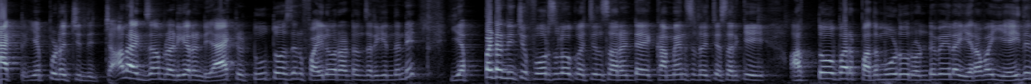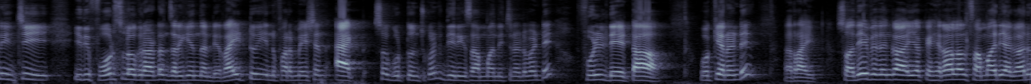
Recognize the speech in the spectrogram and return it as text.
యాక్ట్ ఎప్పుడు వచ్చింది చాలా ఎగ్జామ్లు అడిగారండి. యాక్ట్ టూ థౌజండ్ ఫైవ్లో రావడం జరిగిందండి. ఎప్పటి నుంచి ఫోర్స్లోకి వచ్చింది సార్ అంటే కమెంట్స్ వచ్చేసరికి అక్టోబర్ పదమూడు రెండు వేల ఇరవై ఐదు నుంచి ఇది ఫోర్స్లోకి రావడం జరిగిందండి. Right to information act so గుర్తుంచుకోండి దీనికి సంబంధించినటువంటి ఫుల్ డేటా ఓకేనండి? రైట్. సో అదేవిధంగా ఈ యొక్క హిరాలాల్ సమారియా గారు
